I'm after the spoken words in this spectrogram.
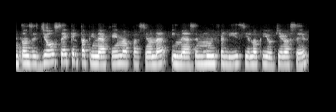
Entonces, yo sé que el patinaje me apasiona y me hace muy feliz y es lo que yo quiero hacer.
